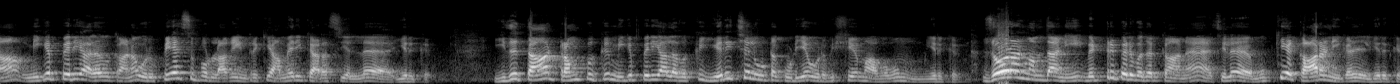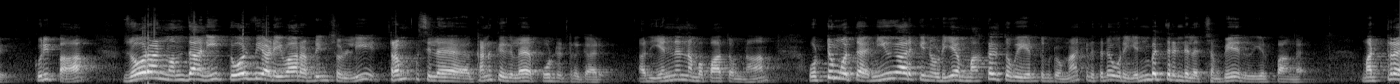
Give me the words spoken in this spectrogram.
தான் மிகப்பெரிய அளவுக்கான ஒரு பேசு பொருளாக இன்றைக்கு அமெரிக்க அரசியலில் இருக்கு. இது தான் ட்ரம்ப்புக்கு மிகப்பெரிய அளவுக்கு எரிச்சல் ஊட்டக்கூடிய ஒரு விஷயமாகவும் இருக்கு. ஜோரான் மம்தானி வெற்றி பெறுவதற்கான சில முக்கிய காரணிகள் இருக்கு. குறிப்பா ஜோரான் மம்தானி தோல்வி அடைவார் அப்படின்னு சொல்லி ட்ரம்ப் சில கணக்குகளை போட்டுட்டு இருக்காரு. அது என்னன்னு நம்ம பார்த்தோம்னா ஒட்டுமொத்த நியூயார்க்கினுடைய மக்கள் தொகை எடுத்துக்கிட்டோம்னா கிட்டத்தட்ட ஒரு எண்பத்தி ரெண்டு லட்சம் பேர் இருப்பாங்க. மற்ற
